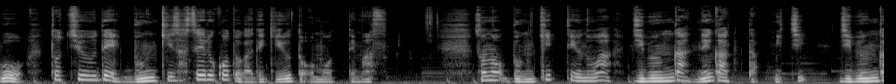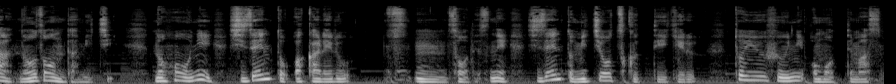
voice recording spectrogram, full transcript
を途中で分岐させることができると思ってます。その分岐っていうのは自分が願った道、自分が望んだ道の方に自然と分かれる、うん、そうですね。自然と道を作っていけるというふうに思ってます。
